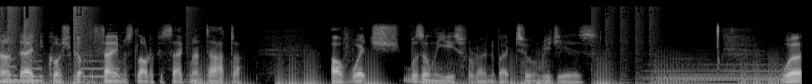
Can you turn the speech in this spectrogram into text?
And then, of course, you've got the famous Lorica Segmentata, of which was only used for around about 200 years. Where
